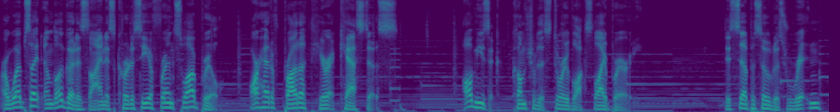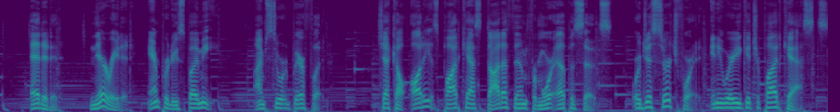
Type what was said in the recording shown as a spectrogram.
Our website and logo design is courtesy of Francois Brill our head of product here at Castos. All music comes from the Storyblocks library. This episode was written, edited, narrated, and produced by me. I'm Stuart Barefoot. Check out audiencepodcast.fm for more episodes, or just search for it anywhere you get your podcasts.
